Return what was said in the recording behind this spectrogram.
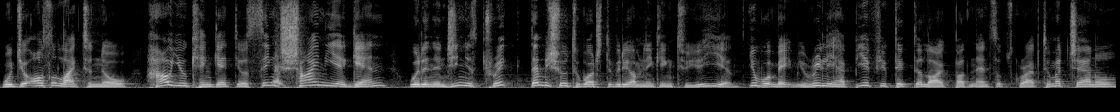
Would you also like to know how you can get your sink shiny again with an ingenious trick? Then be sure to watch the video I'm linking to you here. You would make me really happy if you click the like button and subscribe to my channel.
